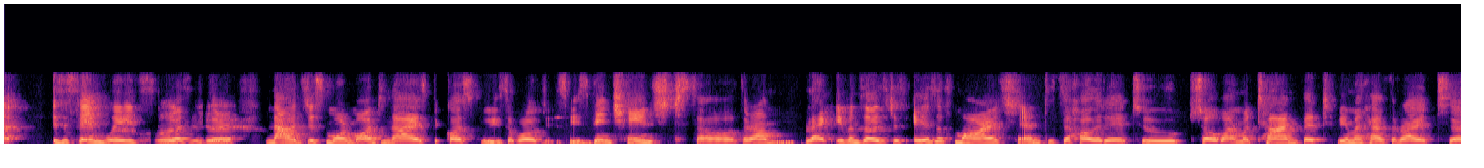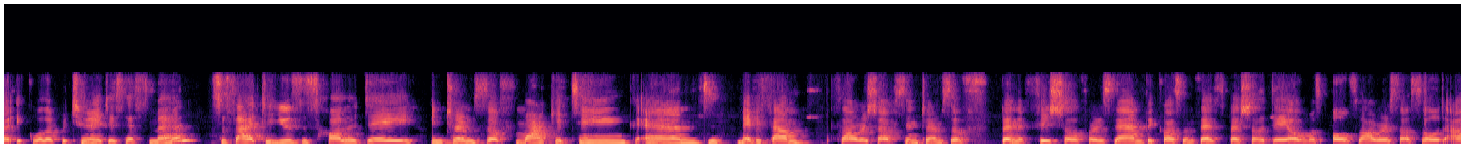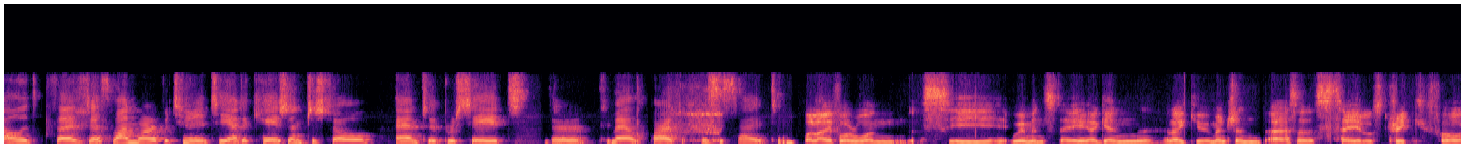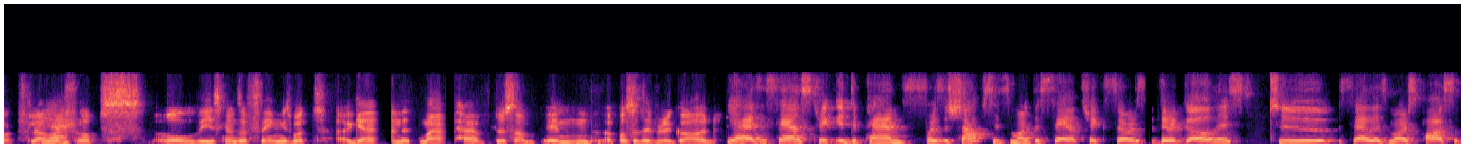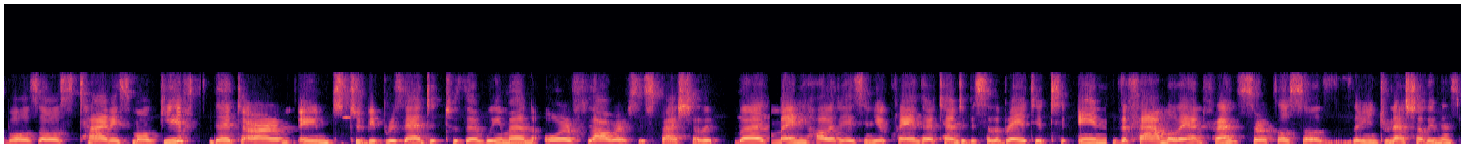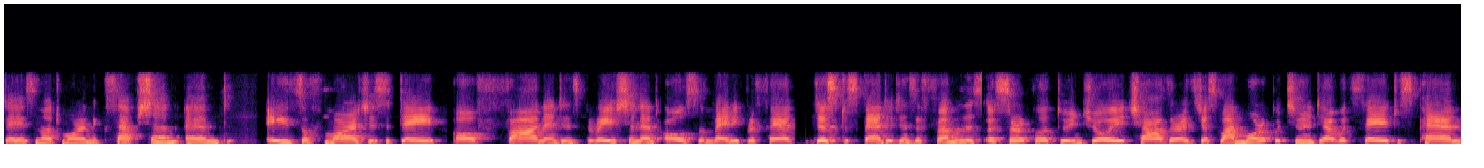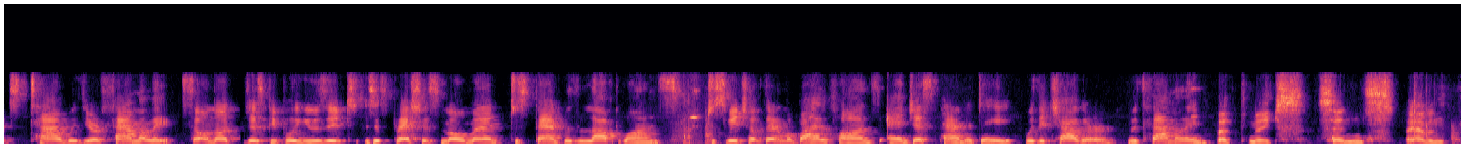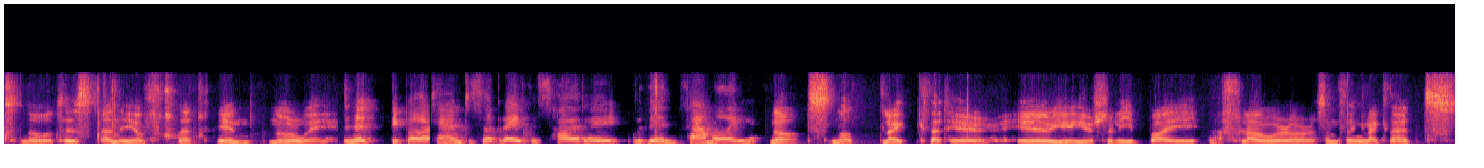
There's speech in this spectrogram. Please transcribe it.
it's the same way it Right, was in yeah. the now it's just more modernized because we, the world is, is being changed so there are like even though it's just 8th of march and it's a holiday to show one more time that women have the right uh, equal opportunities as men society uses holiday in terms of marketing and maybe some flower shops in terms of beneficial for them because on that special day almost all flowers are sold out. So it's just one more opportunity and occasion to show and to appreciate the female part of the society Well, I, for one, see Women's Day again, like you mentioned, as a sales trick for flower Yeah. shops, all these kinds of things. But again, it might have to some in a positive regard. Yeah, as a sales trick, it depends. For the shops, it's more the sale trick. So their goal is to sell as much as possible those tiny small gifts that are aimed to be presented to the women or flowers especially. But many holidays in ukraine they tend to be celebrated in the family and friends circle so the international women's day is not more an exception. And 8th of March is a day of fun and inspiration, and also many prefer just to spend it in the family circle to enjoy each other. It's just one more opportunity, I would say, to spend time with your family. So, not just people use it, this precious moment, to spend with loved ones, to switch off their mobile phones and just spend a day with each other, with family. That makes sense. I haven't noticed any of that in Norway. That people tend to celebrate this holiday within family. No, it's not like that here. Here you usually buy a flower or something like that.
